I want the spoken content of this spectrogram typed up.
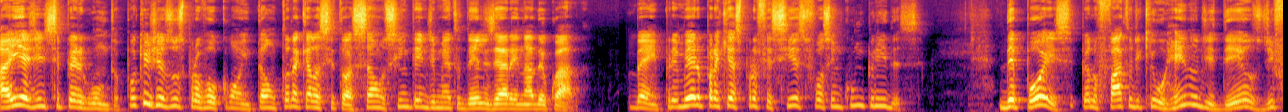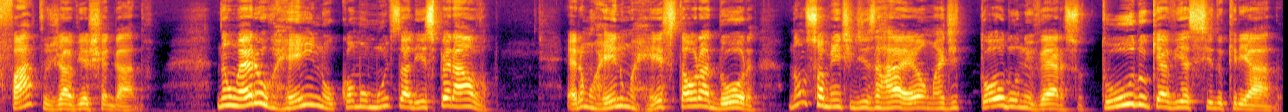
Aí a gente se pergunta, por que Jesus provocou então toda aquela situação se o entendimento deles era inadequado? Bem, primeiro para que as profecias fossem cumpridas. Depois, pelo fato de que o reino de Deus de fato já havia chegado. Não era o reino como muitos ali esperavam. Era um reino restaurador, não somente de Israel, mas de todo o universo, tudo que havia sido criado.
